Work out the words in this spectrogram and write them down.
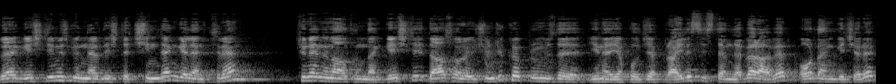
Ve geçtiğimiz günlerde işte Çin'den gelen tren tünelin altından geçti. Daha sonra üçüncü köprümüzde yine yapılacak raylı sistemle beraber oradan geçerek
